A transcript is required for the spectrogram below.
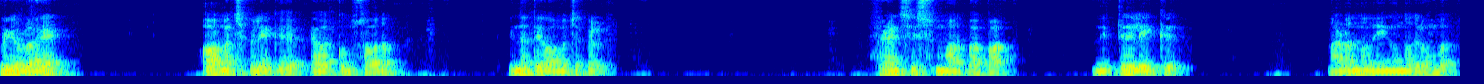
പ്രിയമുള്ളവരെ ഓർമ്മച്ചപ്പിലേക്ക് എവർക്കും സ്വാഗതം. ഇന്നത്തെ ഓർമ്മച്ചപ്പിൽ ഫ്രാൻസിസ് മാർപ്പാപ്പ നിത്യയിലേക്ക് നടന്നു നീങ്ങുന്നതിന് മുമ്പ്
